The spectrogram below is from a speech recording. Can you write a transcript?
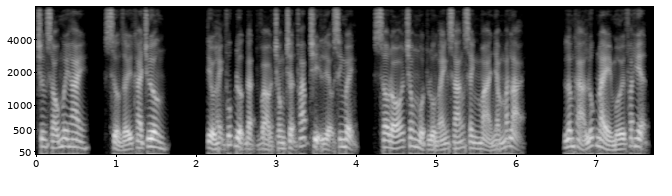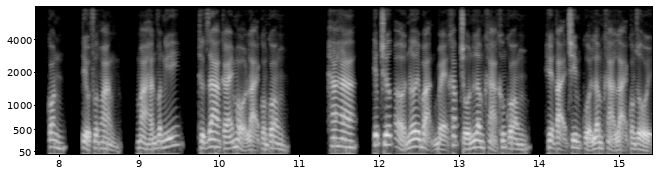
Chương sáu mươi hai xưởng giấy khai trương. Tiểu hạnh phúc được đặt vào trong trận pháp trị liệu sinh mệnh, sau đó trong một luồng ánh sáng xanh mà nhắm mắt lại. Lâm khả lúc này mới phát hiện, con, tiểu phượng hoàng, mà hắn vẫn nghĩ, thực ra cái mỏ lại con cong. Ha ha, kiếp trước ở nơi bạn bè khắp trốn lâm khả không cong, hiện tại chim của lâm khả lại con rồi.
